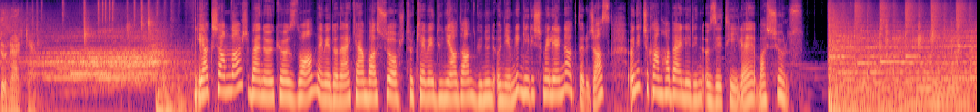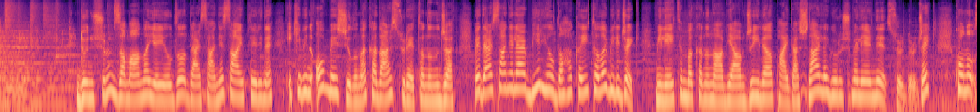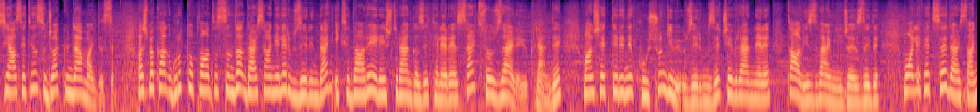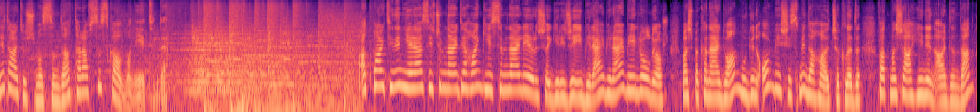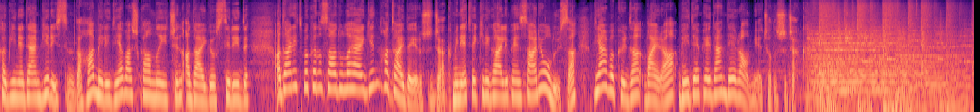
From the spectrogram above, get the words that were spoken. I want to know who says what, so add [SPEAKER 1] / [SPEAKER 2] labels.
[SPEAKER 1] dönerken.
[SPEAKER 2] İyi akşamlar. Ben Öykü Özdoğan. Eve dönerken başlıyor. Türkiye ve dünyadan günün önemli gelişmelerini aktaracağız. Öne çıkan haberlerin özetiyle başlıyoruz. Dönüşüm zamana yayıldı. Dershane sahiplerine 2015 yılına kadar süre tanınacak ve dershaneler bir yıl daha kayıt alabilecek. Milli Eğitim Bakanı Nabi Avcı ile paydaşlarla görüşmelerini sürdürecek. Konu siyasetin sıcak gündem maddesi. Başbakan grup toplantısında dershaneler üzerinden iktidarı eleştiren gazetelere sert sözlerle yüklendi. Manşetlerini kurşun gibi üzerimize çevirenlere taviz vermeyeceğiz dedi. Muhalefet ise dershane tartışmasında tarafsız kalma niyetinde. AK Parti'nin yerel seçimlerde hangi isimlerle yarışa gireceği birer birer belli oluyor. Başbakan Erdoğan bugün 15 ismi daha açıkladı. Fatma Şahin'in ardından kabineden bir isim daha belediye başkanlığı için aday gösterildi. Adalet Bakanı Sadullah Ergin Hatay'da yarışacak. Milletvekili Galip Ensarioğlu ise Diyarbakır'da bayrağı BDP'den devralmaya çalışacak.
